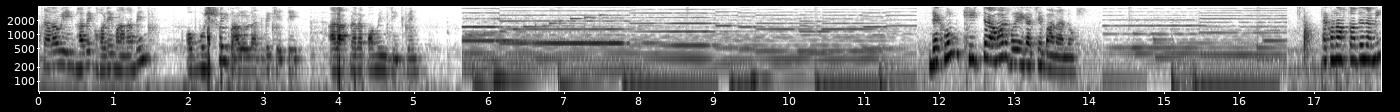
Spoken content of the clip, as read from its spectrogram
আপনারাও এইভাবে ঘরে বানাবেন, অবশ্যই ভালো লাগবে খেতে। আর আপনারা কমেন্ট লিখবেন। দেখুন, ক্ষীরটা আমার হয়ে গেছে বানানো। এখন আপনাদের আমি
